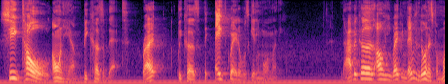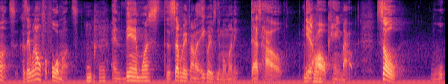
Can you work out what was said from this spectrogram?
She told on him because of that, right? Because the eighth grader was getting more money. Not because oh he raped him. They wasn't doing this for months because they went on for four months. Okay. And then once the seventh grade found out eighth grade was getting more money, that's how it all came out. So w-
